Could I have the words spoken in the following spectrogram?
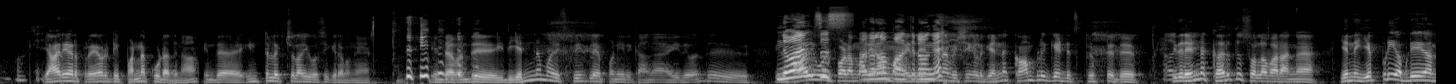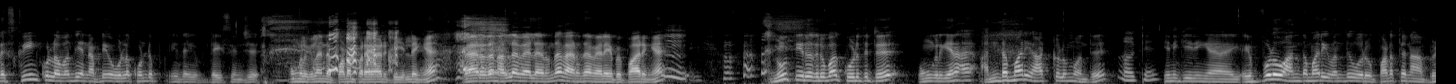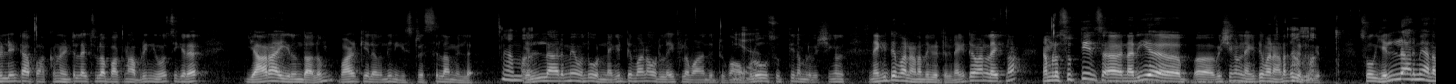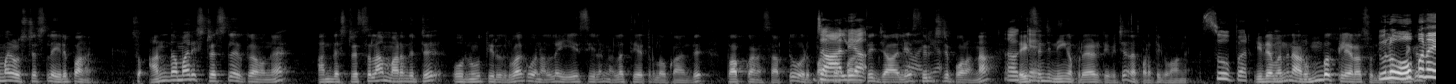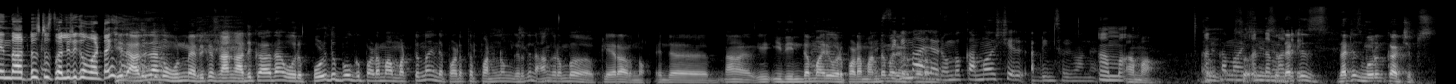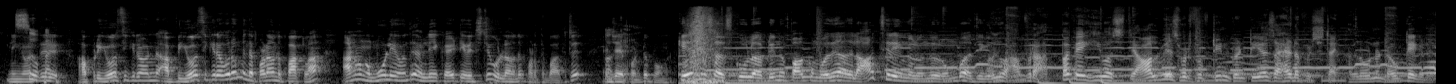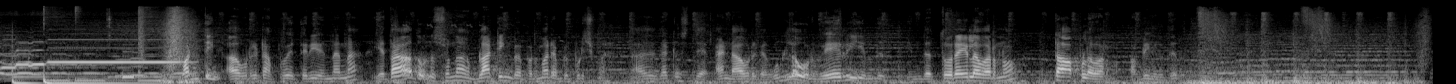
யார் யார் ப்ரையாரிட்டி பண்ணக்கூடாதுன்னா இந்த இன்டெலெக்சுவலா யோசிக்கிறவங்க. இந்த வந்து இது என்ன மாதிரி ஸ்க்ரீன் ப்ளே பண்ணியிருக்காங்க? இது வந்து படம். என்ன விஷயங்களுக்கு? என்ன காம்ப்ளிகேட்டட் ஸ்கிரிப்ட் இது? இதுல என்ன கருத்து சொல்ல வராங்க? என்னை எப்படி அப்படியே அந்த ஸ்கிரீன்குள்ள வந்து என்ன அப்படியே உள்ள கொண்டு இதை தயவு செஞ்சு உங்களுக்கு எல்லாம் இந்த படம் ப்ரையாரிட்டி இல்லைங்க. வேற ஏதாவது நல்ல வேலை இருந்தா வேற ஏதாவது வேலையை போய் பாருங்க. நூத்தி இருபது ரூபாய் கொடுத்துட்டு உங்களுக்கு ஏன்னா அந்த மாதிரி ஆட்களும் வந்து இன்னைக்கு நீங்க எவ்வளவு அந்த மாதிரி வந்து ஒரு படத்தை நான் பிரில்லியண்டா பார்க்கணும் இன்டெலெக்சுவலா பார்க்கணும் அப்படின்னு யோசிக்கிற யாரா இருந்தாலும் வாழ்க்கையில வந்து இன்னைக்கு ஸ்ட்ரெஸ் இல்லாம இல்ல. எல்லாருமே வந்து ஒரு நெகட்டிவான ஒரு லைஃப்ல வாழ்ந்துட்டு இருக்கோம். அவ்வளவு சுத்தி நம்மள விஷயங்கள் நெகட்டிவா நடந்துகிட்டு இருக்கு. நெகட்டிவான லைஃப்னா நம்மள சுத்தி நிறைய விஷயங்கள் நெகட்டிவா நடந்துகிட்டு இருக்கு. சோ எல்லாருமே அந்த மாதிரி ஒரு ஸ்ட்ரெஸ்ல இருப்பாங்க. சோ அந்த மாதிரி ஸ்ட்ரெஸ்ல இருக்கிறவங்க அந்த ஸ்ட்ரெஸ் எல்லாம் மறந்துட்டு ஒரு நூத்தி இருபது ரூபாய்க்கு ஒரு நல்ல ஏசில நல்ல தியேட்டர்ல உட்காந்து பாப்கார்னை சாப்பிட்டு ஒரு. பார்த்து ஜாலியா சிரிச்சுட்டு போலாம்னா தயவு செஞ்சு நீங்க ப்ரையாரிட்டி வச்சு அந்த படத்துக்கு வாங்க. சூப்பர் இதை வந்து நான் ரொம்ப கிளியரா சொல்லி இவ்வளவு ஓப்பனா இந்த ஆர்டிஸ்ட் சொல்லிருக்க மாட்டாங்க. இல்ல அதுதாங்க உண்மை. பிகாஸ் நாங்க அதுக்காக தான் ஒரு பொழுதுபோக்கு படமா மட்டும்தான் இந்த படத்தை பண்ணோங்கிறது நாங்க ரொம்ப கிளியரா இருந்தோம். இந்த நான் இது இந்த மாதிரி ஒரு படம் அந்த மாதிரி ரொம்ப கமர்ஷியல் அப்படின்னு சொல்லுவாங்க. ஆமா. ஆமா. அந்த தட் மாதிரி. Is that is murunga chips நீங்க வந்து அப்படி யோசிக்கிறவங்க அப்படி யோசிக்கிறவரும் இந்த படம் வந்து பார்க்கலாம். ஆனா உங்க மூளையை வந்து வெளியே கழட்டி வச்சுட்டு உள்ள வந்து படத்தை பார்த்துட்டு என்ஜாய் பண்ணிட்டு போங்க. கேஜி சார் ஸ்கூல் அப்படின்னு பார்க்கும்போது அதில் ஆச்சரியங்கள் வந்து ரொம்ப அதிகம். அவர் அப்பவே ஹி வாஸ் ஆல்வேஸ் ஒரு fifteen twenty years ahead of its time அதில் ஒன்றும் டவுட்டே கிடையாது. ஒன் திங் அவர்கிட்ட அப்பவே தெரியும் என்னன்னா ஏதாவது ஒன்று சொன்னால் பிளாட்டிங் பேப்பர் மாதிரி அப்படி பிடிச்சிப்பாரு அது தட் வாஸ் தேர் அண்ட் அவருக்கு உள்ள ஒரு வெறி இருந்தது. இந்த துறையில் வரணும் டாப்பில் வரணும் அப்படிங்கிறது.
